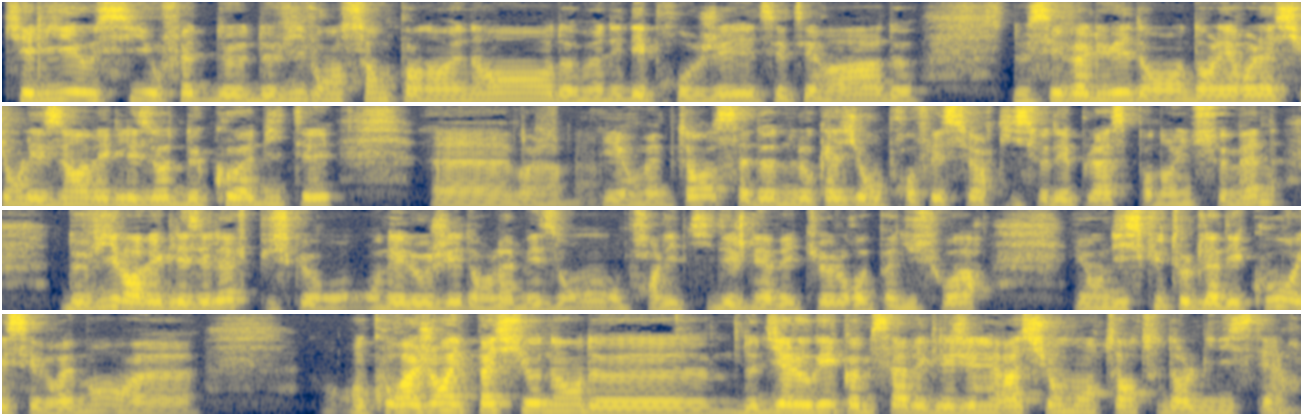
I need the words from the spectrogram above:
qui est lié aussi au fait de, de vivre ensemble pendant un an, de mener des projets, etc., de, de s'évaluer dans, dans les relations les uns avec les autres, de cohabiter. Euh, voilà. Et en même temps, ça donne l'occasion aux professeurs qui se déplacent pendant une semaine de vivre avec les élèves, puisqu'on on est logé dans la maison, on prend les petits déjeuners avec eux, le repas du soir, et on discute au-delà des cours, et c'est vraiment euh, encourageant et passionnant de, de dialoguer comme ça avec les générations montantes dans le ministère.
